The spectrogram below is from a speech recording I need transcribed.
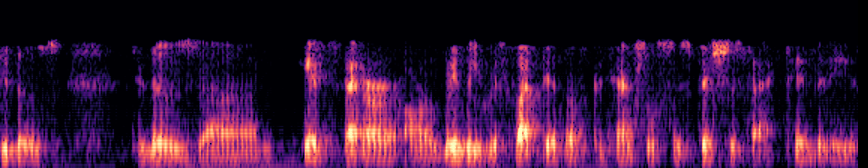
to those to those uh, hits that are, are really reflective of potential suspicious activities.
